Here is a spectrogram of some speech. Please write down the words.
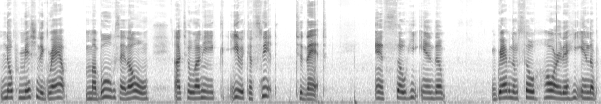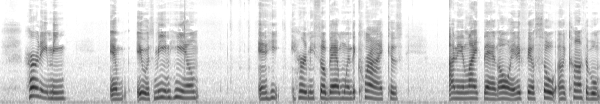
no permission to grab my boobs at all. I told him I didn't even consent to that. And so he ended up grabbing them so hard that he ended up hurting me. And it was me and him. And he hurt me so bad I wanted to cry because I didn't like that at all. And it felt so uncomfortable.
